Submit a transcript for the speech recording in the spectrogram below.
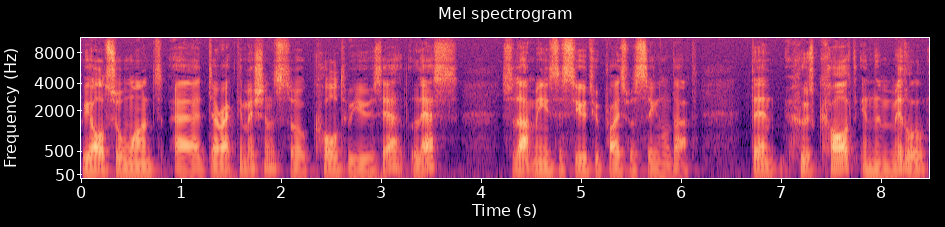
We also want uh, direct emissions, so coal to be used yeah, less. So that means the CO2 price will signal that. Then who's caught in the middle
